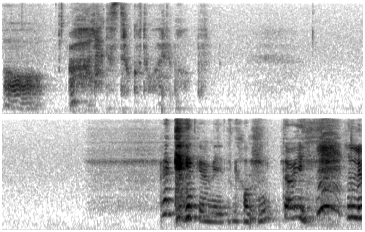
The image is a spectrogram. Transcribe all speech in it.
oh, oh es drückt Huren im Kopf. Gegen mich jetzt kaputt da rein. Schau mal,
